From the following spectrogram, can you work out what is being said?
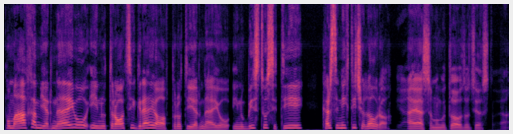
Pomaham Jrneju in otroci grejo proti Jrneju. In v bistvu si ti, kar se njih tiče, Lauro. Ja, ja, sem ugotovil tudi jaz. to, Ja.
